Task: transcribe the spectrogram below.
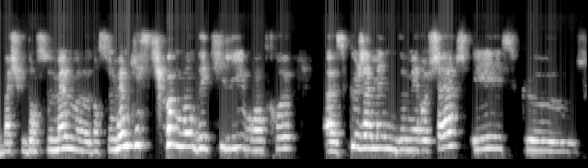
bah, je suis dans ce même dans ce même questionnement d'équilibre entre euh, ce que j'amène de mes recherches et ce que ce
